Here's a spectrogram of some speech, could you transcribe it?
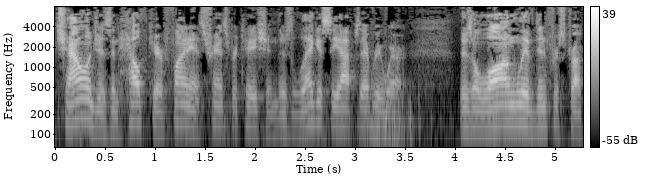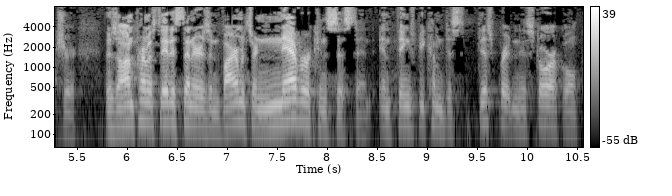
challenges in healthcare, finance, transportation. There's legacy apps everywhere. There's a long lived infrastructure. There's on premise data centers. Environments are never consistent, and things become dis- disparate and historical.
